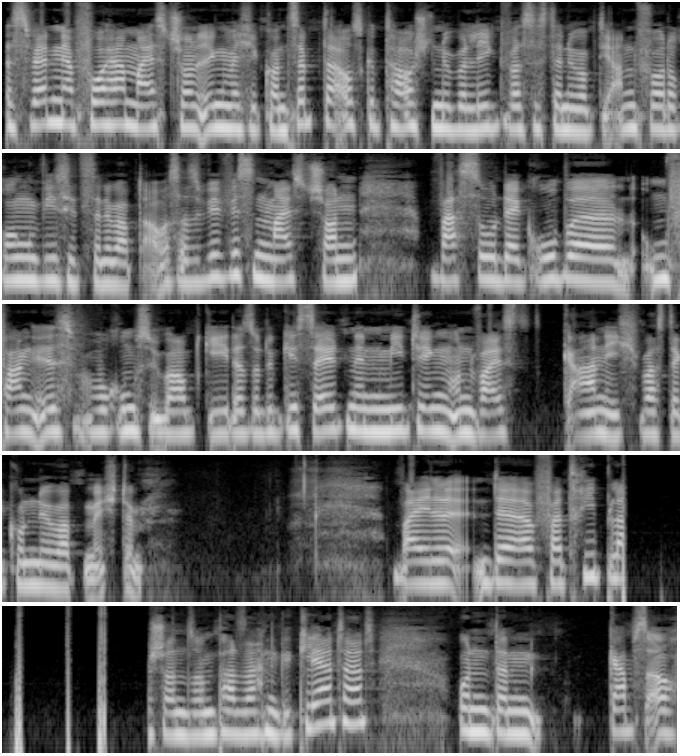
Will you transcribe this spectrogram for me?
es werden ja vorher meist schon irgendwelche Konzepte ausgetauscht und überlegt, was ist denn überhaupt die Anforderung, wie sieht's denn überhaupt aus. Also wir wissen meist schon, was so der grobe Umfang ist, worum es überhaupt geht. Also du gehst selten in ein Meeting und weißt gar nicht, was der Kunde überhaupt möchte. Weil der Vertriebler schon so ein paar Sachen geklärt hat und dann gab es auch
